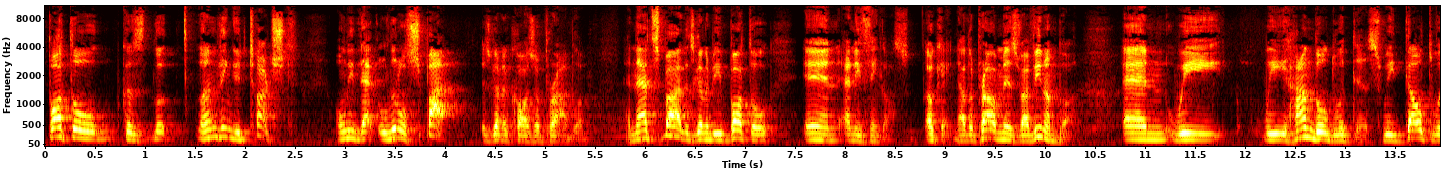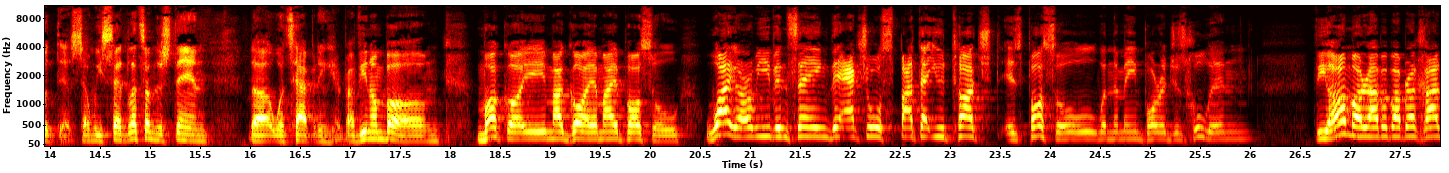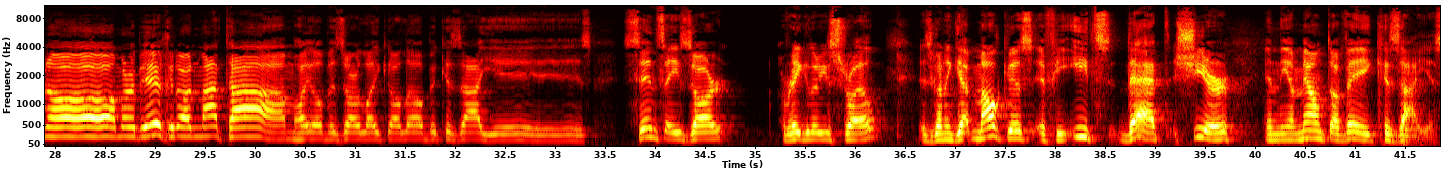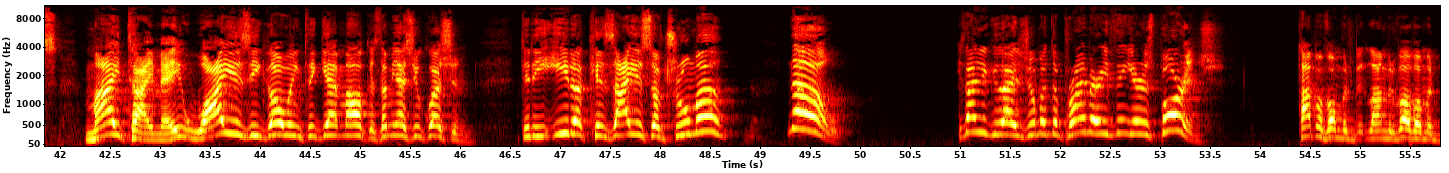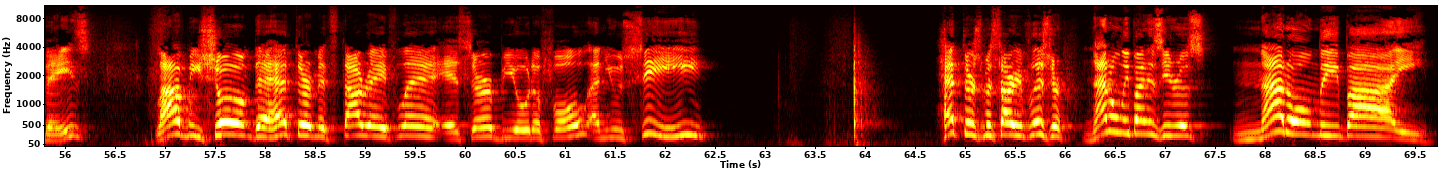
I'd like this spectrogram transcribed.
bottle because look, the only thing you touched, only that little spot is going to cause a problem, and that spot is going to be bottle in anything else. Okay. Now the problem is vavinamba, and we we handled with this, we dealt with this, and we said let's understand uh, what's happening here. Why are we even saying the actual spot that you touched is posel when the main porridge is chulin? The Amar Rabba bar bar Chana, Amar Rabbi Yechanan, Matam, Hayov like Allah Bekazayis. Since a Zar, a regular Yisrael, is going to get Malchus if he eats that shear in the amount of a Kazayis. My time, eh? Why is he going to get Malchus? Let me ask you a question. Did he eat a Kazayis of Truma? No. no. He's not eating Kazayis of Truma. The primary thing here is porridge. Top of Lamed Vav Amud Beis. Lav mishum the heter mitzdaref le iser beautiful, and you see heter's mitzdaref lister not only by naziras, not only by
